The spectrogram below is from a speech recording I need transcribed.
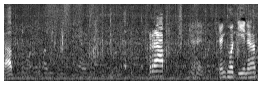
ครับ ครับ แกงทัวร์จีนนะครับ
